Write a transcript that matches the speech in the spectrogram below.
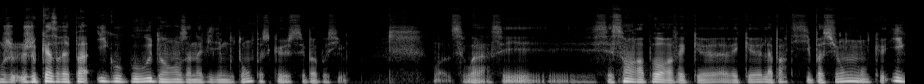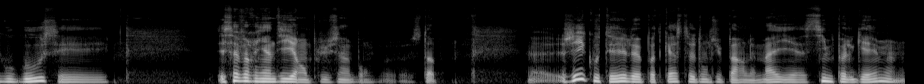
je, caserai pas Igougou dans un avis des moutons parce que c'est pas possible voilà, c'est sans rapport avec, euh, avec euh, la participation. Donc, Igougou, c'est. Et ça veut rien dire en plus. Hein. Bon, euh, stop. J'ai écouté le podcast dont tu parles, My Simple Game.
